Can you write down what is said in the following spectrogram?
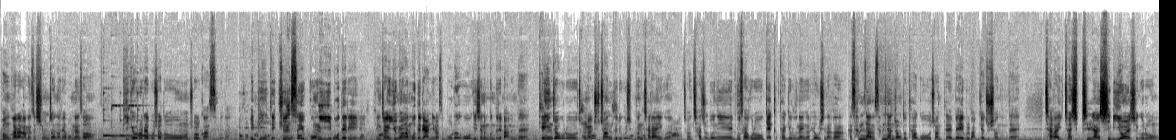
번갈아 가면서 시운전을 해보면서 비교를 해보셔도 좋을 것 같습니다. 인피니티 QX60 이 모델이 굉장히 유명한 모델이 아니라서 모르고 계시는 분들이 많은데 개인적으로 정말 추천드리고 싶은 차량이고요. 전 차주분이 무사고로 깨끗하게 운행을 해오시다가 한 3년, 3년 정도 타고 저한테 매입을 맡겨주셨는데 차가 2017년 12월식으로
